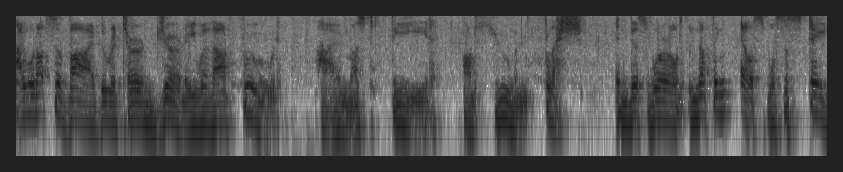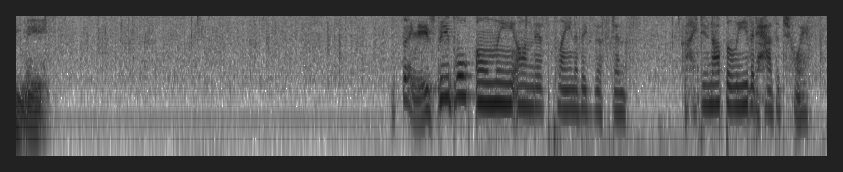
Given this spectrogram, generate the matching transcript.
I will not survive the return journey without food. I must feed on human flesh. In this world, nothing else will sustain me. This thing eats people? Only on this plane of existence. I do not believe it has a choice.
